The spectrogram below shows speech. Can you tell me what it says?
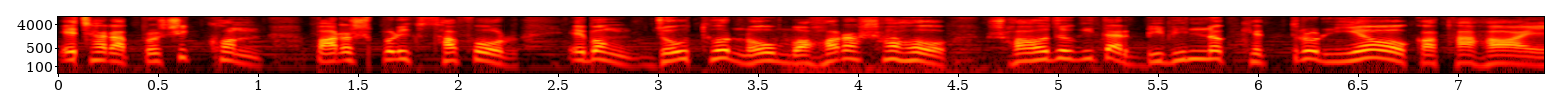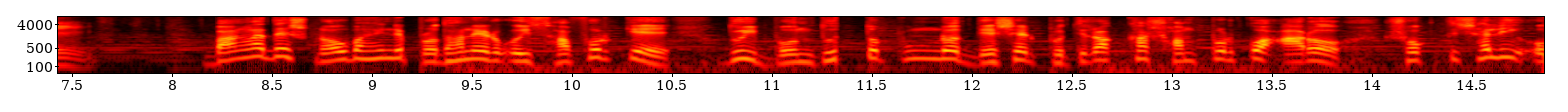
এছাড়া প্রশিক্ষণ, পারস্পরিক সফর এবং যৌথ নৌ মহড়াসহ সহযোগিতার বিভিন্ন ক্ষেত্র নিয়েও কথা হয়। বাংলাদেশ নৌবাহিনী প্রধানের ওই সফরকে দুই বন্ধুত্বপূর্ণ দেশের প্রতিরক্ষা সম্পর্ক আরও শক্তিশালী ও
